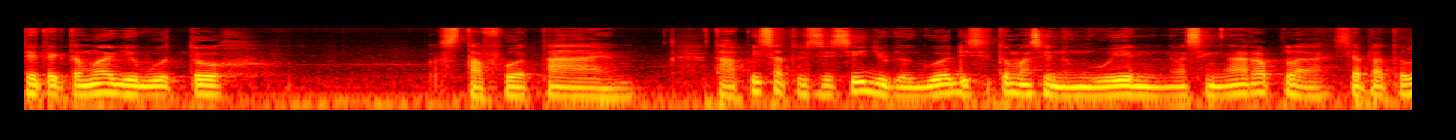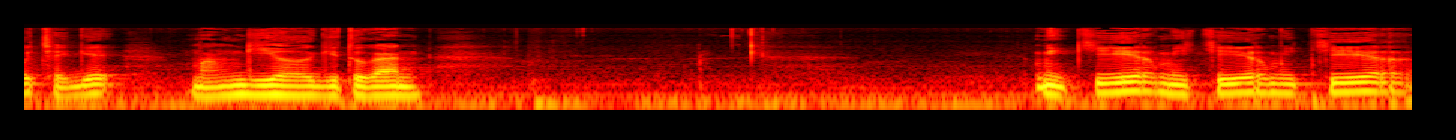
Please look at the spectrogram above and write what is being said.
titik temu lagi butuh staff full time. Tapi satu sisi juga gue di situ masih nungguin masih ngarep lah. Siapa tahu CG manggil gitu kan. Mikir mikir mikir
